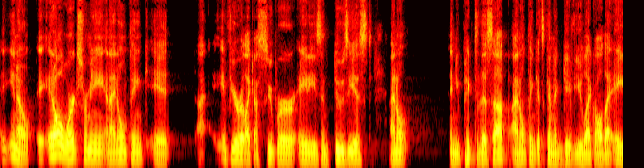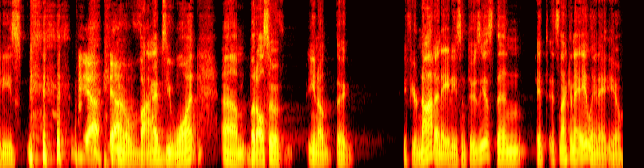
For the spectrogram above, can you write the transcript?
you know it, it all works for me and i don't think it if you're like a super 80s enthusiast i don't and you picked this up i don't think it's going to give you like all the 80s Yeah, you yeah. know vibes you want um but also if you know the if you're not an 80s enthusiast then it, it's not going to alienate you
